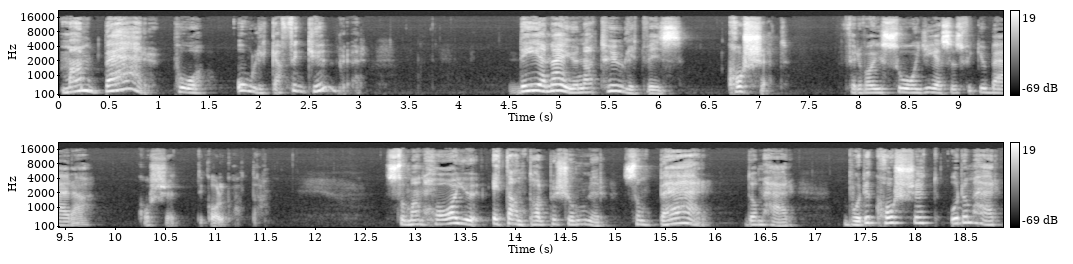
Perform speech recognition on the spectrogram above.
man bär på olika figurer. Det ena är ju naturligtvis korset. För det var ju så Jesus fick ju bära korset till Golgata. Så man har ju ett antal personer som bär de här, både korset och de här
